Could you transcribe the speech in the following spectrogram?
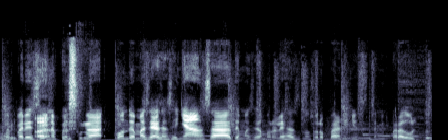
me parece Ah, una es- película con demasiadas enseñanzas, demasiadas moralejas, no solo para niños, también para adultos.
